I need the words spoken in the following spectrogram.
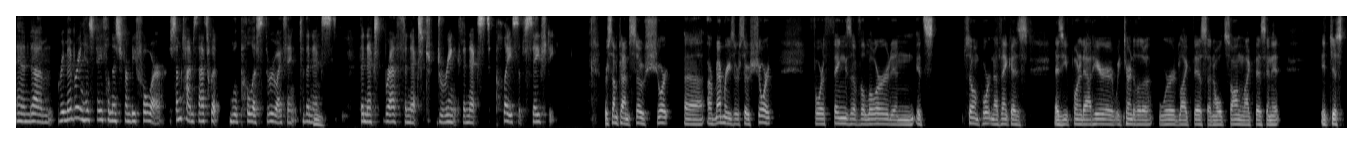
And um, remembering his faithfulness from before, sometimes that's what will pull us through, I think, to the hmm. next, mm. the next breath, the next drink, the next place of safety. We're sometimes so short uh, our memories are so short for things of the Lord, and it's so important. I think as as you've pointed out here, we turn to the word like this, an old song like this, and it it just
